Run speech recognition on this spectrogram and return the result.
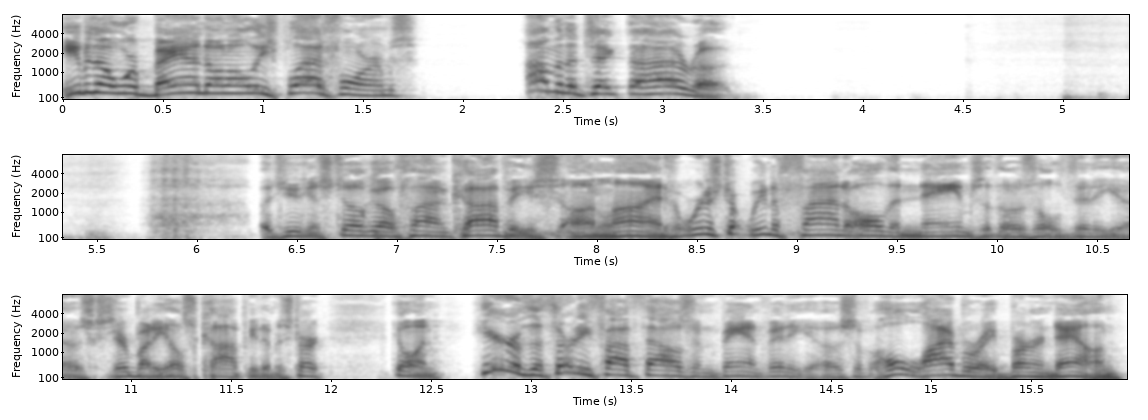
Even though we're banned on all these platforms, I'm going to take the high road but you can still go find copies online. We're going to. We're going to find all the names of those old videos because everybody else copied them and start going. Here are the thirty-five thousand banned videos of a whole library burned down.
